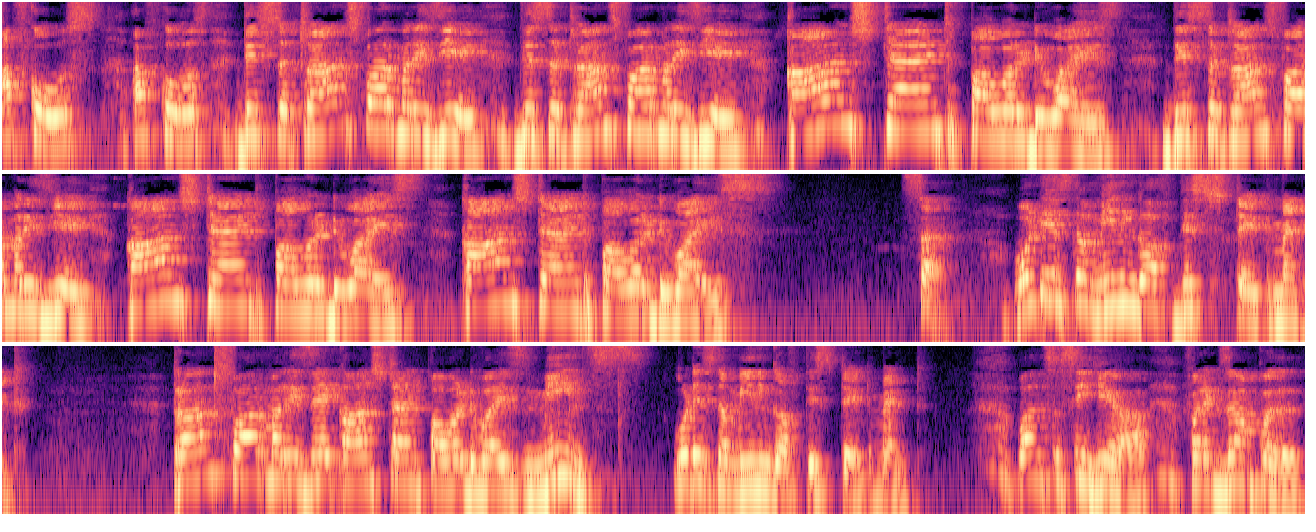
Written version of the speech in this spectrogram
Of course of course this transformer is a this transformer is a constant power device this transformer is a constant power device constant power device. Sir what is the meaning of this statement? Transformer is a constant power device means what is the meaning of this statement? Once you see here for example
